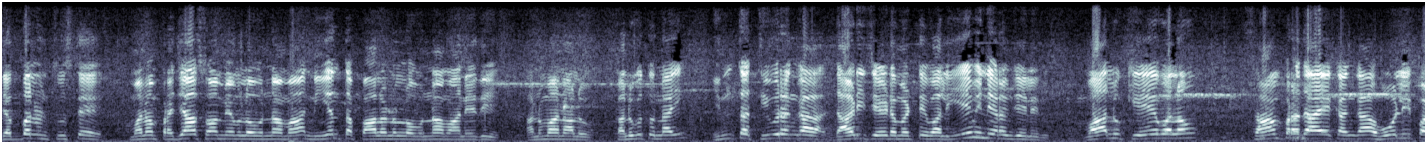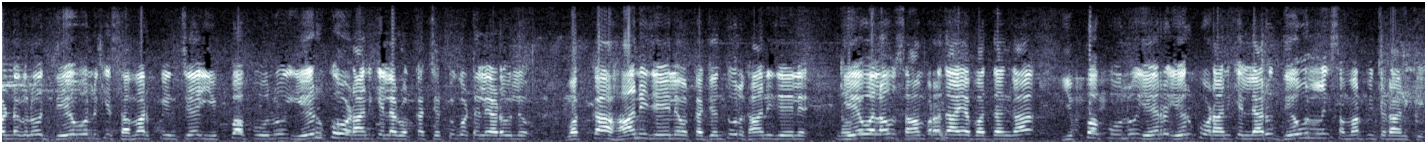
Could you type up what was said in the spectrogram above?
దెబ్బలను చూస్తే మనం ప్రజాస్వామ్యంలో ఉన్నామా నియంత పాలనలో ఉన్నామా అనేది అనుమానాలు కలుగుతున్నాయి. ఇంత తీవ్రంగా దాడి చేయడం అంటే వాళ్ళు ఏమీ నేరం చేయలేదు. వాళ్ళు కేవలం సాంప్రదాయకంగా హోలీ పండుగలో దేవునికి సమర్పించే ఇప్ప పూలు ఏరుకోవడానికి వెళ్ళారు. ఒక్క చెట్టు కొట్టలే అడవులు ఒక్క హాని చేయలే ఒక్క జంతువులకు హాని చేయలే. కేవలం సాంప్రదాయబద్ధంగా ఇప్ప పూలు ఏరు ఏరుకోవడానికి వెళ్ళారు దేవుళ్ళని సమర్పించడానికి.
